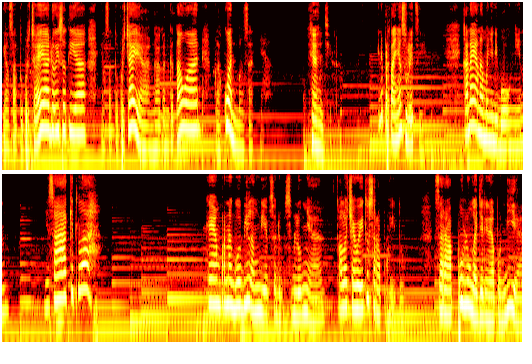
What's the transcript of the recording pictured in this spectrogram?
Yang satu percaya doi setia, yang satu percaya nggak akan ketahuan kelakuan bangsatnya. Anjir. Ini pertanyaan sulit sih. Karena yang namanya dibohongin, ya sakit lah Kayak yang pernah gue bilang di episode sebelumnya, kalau cewek itu serapuh itu. Serapuh lu gak jadi nelpon dia,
